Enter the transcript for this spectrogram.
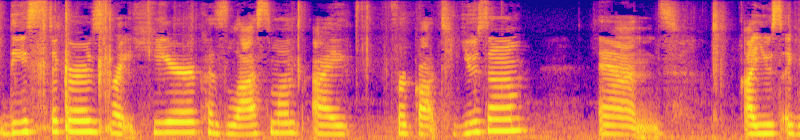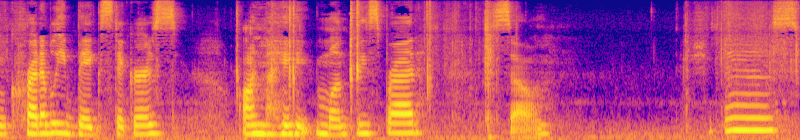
these stickers right here because last month I forgot to use them and I use incredibly big stickers on my monthly spread. So is.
